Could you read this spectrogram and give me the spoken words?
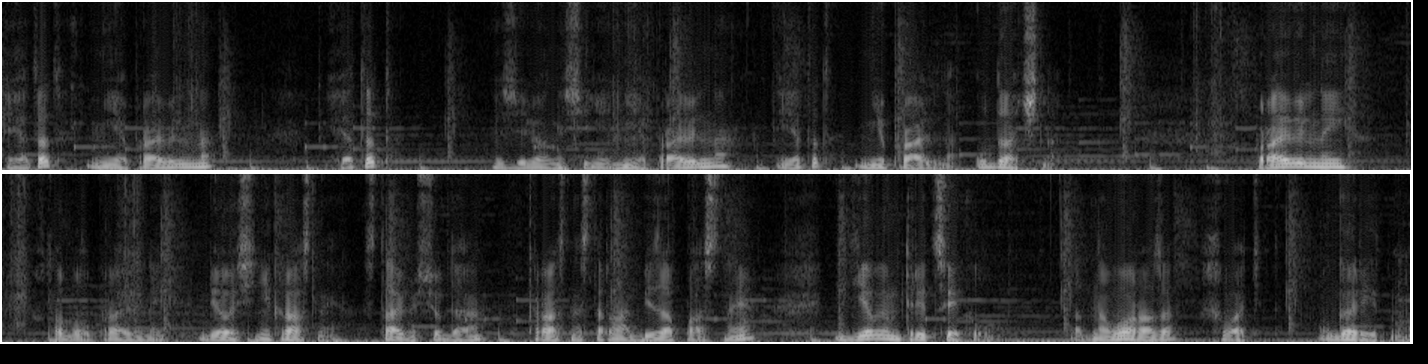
Этот неправильно. Этот зеленый-синий неправильно. Этот неправильно. Удачно. Правильный кто был правильный? Белый, синий, красный. Ставим сюда. Красная сторона безопасная. И делаем три цикла. Одного раза хватит. Алгоритм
